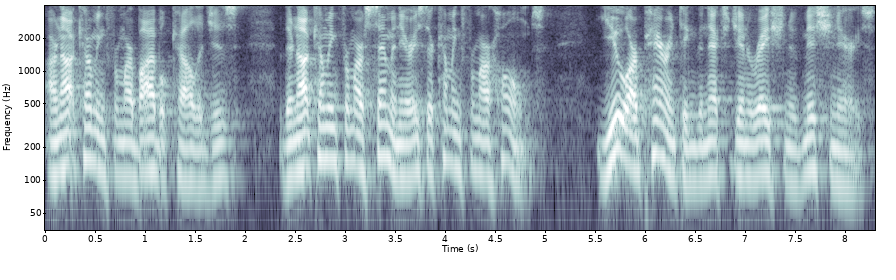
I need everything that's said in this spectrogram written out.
are not coming from our Bible colleges, they're not coming from our seminaries, they're coming from our homes. You are parenting the next generation of missionaries.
